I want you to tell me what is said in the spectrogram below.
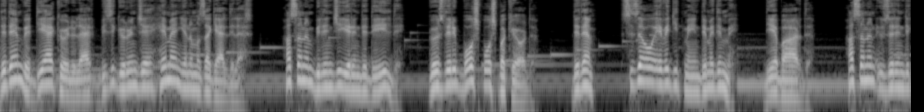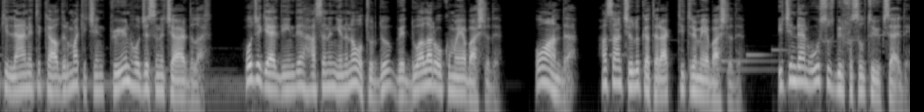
Dedem ve diğer köylüler bizi görünce hemen yanımıza geldiler. Hasan'ın bilinci yerinde değildi. Gözleri boş boş bakıyordu. Dedem, size o eve gitmeyin demedim mi? diye bağırdı. Hasan'ın üzerindeki laneti kaldırmak için köyün hocasını çağırdılar. Hoca geldiğinde Hasan'ın yanına oturdu ve dualar okumaya başladı. O anda Hasan çığlık atarak titremeye başladı. İçinden uğursuz bir fısıltı yükseldi.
